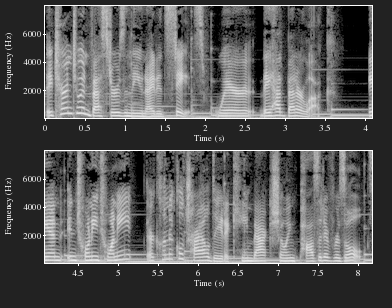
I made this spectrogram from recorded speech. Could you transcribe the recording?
they turned to investors in the United States, where they had better luck. And in 2020, their clinical trial data came back showing positive results.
